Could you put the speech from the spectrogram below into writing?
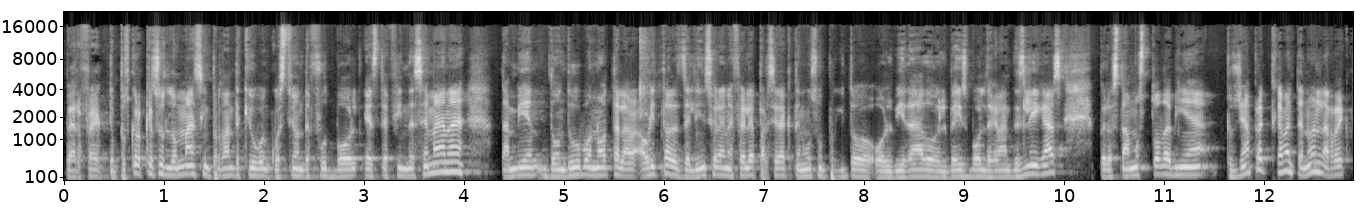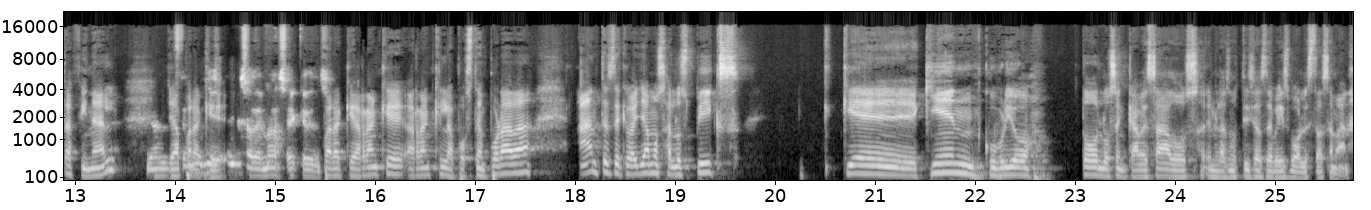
Perfecto, pues creo que eso es lo más importante que hubo en cuestión de fútbol este fin de semana. También donde hubo nota, la, ahorita desde el inicio de la NFL pareciera que tenemos un poquito olvidado el béisbol de grandes ligas, pero estamos todavía, pues ya prácticamente, ¿no? En la recta final, ya, ya para que, además, eh, para que arranque, arranque la postemporada. Antes de que vayamos a los picks, ¿qué, ¿quién cubrió todos los encabezados en las noticias de béisbol esta semana?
